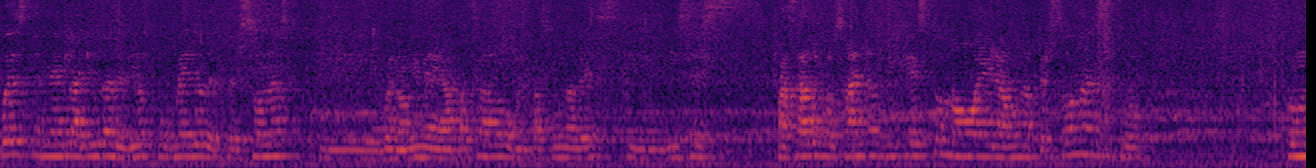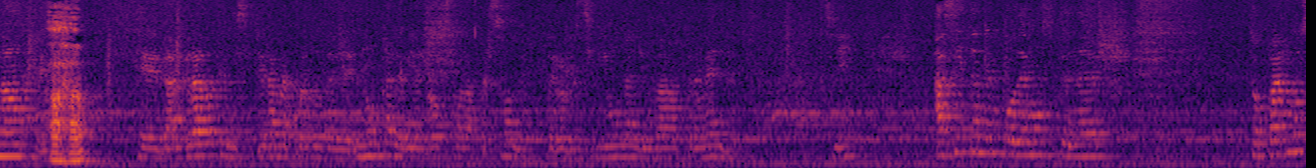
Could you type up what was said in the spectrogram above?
puedes tener la ayuda de Dios por medio de personas que, bueno, a mí me ha pasado o me pasó una vez que dices, pasados los años, dije, esto no era una persona, esto fue un ángel. ajá, Que al grado que ni siquiera me acuerdo de, nunca le vi el rostro a la persona, pero recibí una ayuda tremenda. ¿sí? Así también podemos tener toparnos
